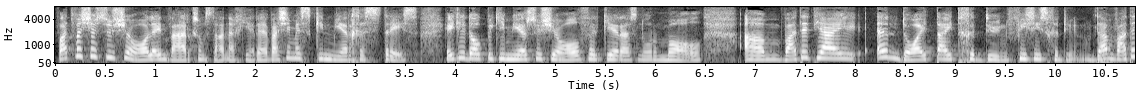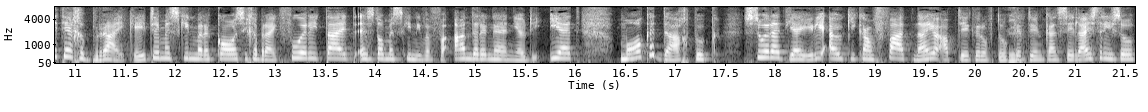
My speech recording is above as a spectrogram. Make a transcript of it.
Wat was jou sosiale en werksomstandighede? Was jy miskien meer gestres? Het jy dalk bietjie meer sosiaal verkeer as normaal? Um wat het jy in daai tyd gedoen, fisies gedoen? Dan wat het jy gebruik? Het jy miskien medikasie gebruik voor die tyd? Is daar miskien nuwe veranderinge in jou dieet? Maak 'n dagboek sodat jy hierdie ouetjie kan vat na jou apteker of dokter ja. toe en kan sê luister hierso,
